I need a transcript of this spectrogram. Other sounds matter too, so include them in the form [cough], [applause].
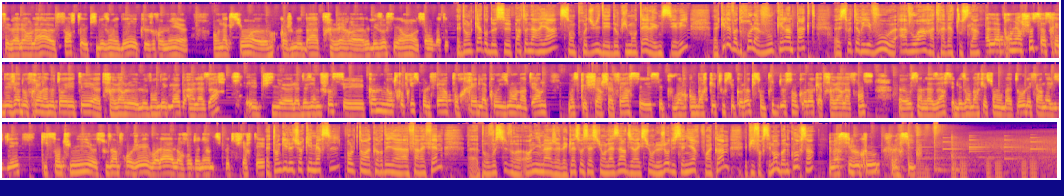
ces valeurs-là fortes qui les ont aidés et que je remets en action quand je me bats à travers les océans sur mon bateau. Dans le cadre de ce partenariat, sont produits des documentaires et une série. Quel est votre rôle à vous? Quel impact souhaiteriez-vous avoir à travers tout cela? La première chose, ça serait déjà d'offrir la notoriété à travers le, le Vendée Globe à Lazare. Et puis euh, la deuxième chose, c'est comme une entreprise peut le faire pour créer de la cohésion en interne. Moi, ce que je cherche à faire, c'est pouvoir embarquer tous ces colocs, qui sont plus de 200 colocs à travers la France euh, au sein de Lazare, c'est de les embarquer sur mon bateau, les faire naviguer, qui se sont unis euh, sous un projet, et voilà, leur redonner un petit peu de fierté. Tanguy Le Turquet, merci pour le temps accordé à Phare FM. Euh, Pour vous suivre en images avec l'association Lazare, direction lejourduseigneur.com. Et puis forcément, bonne course hein Merci beaucoup, [laughs] merci. Thank you.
